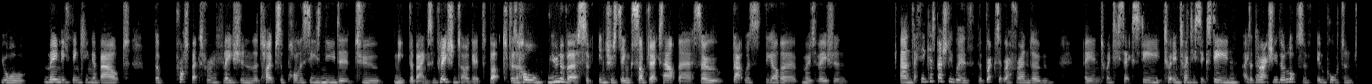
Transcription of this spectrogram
you're mainly thinking about the prospects for inflation, the types of policies needed to meet the bank's mm-hmm. inflation target. But there's a whole universe of interesting subjects out there. So that was the other motivation. And I think, especially with the Brexit referendum in 2016, in 2016 there actually there are lots of important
